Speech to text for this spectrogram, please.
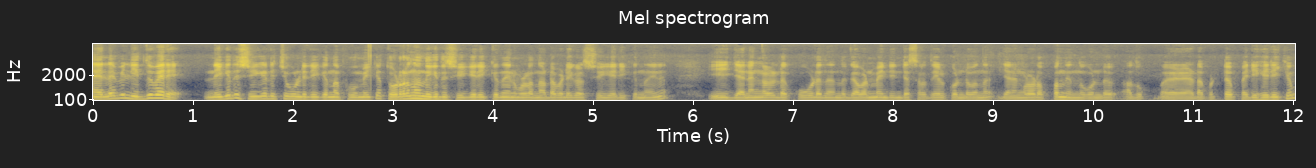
നിലവിൽ ഇതുവരെ നികുതി സ്വീകരിച്ചുകൊണ്ടിരിക്കുന്ന ഭൂമിക്ക് തുടർന്ന് നികുതി സ്വീകരിക്കുന്നതിനുള്ള നടപടികൾ സ്വീകരിക്കുന്നതിന് ഈ ജനങ്ങളുടെ കൂടെ നിന്ന് ഗവൺമെന്റിന്റെ ശ്രദ്ധയിൽ കൊണ്ടുവന്ന് ജനങ്ങളോടൊപ്പം നിന്നുകൊണ്ട് അത് ഇടപെട്ട് പരിഹരിക്കും.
